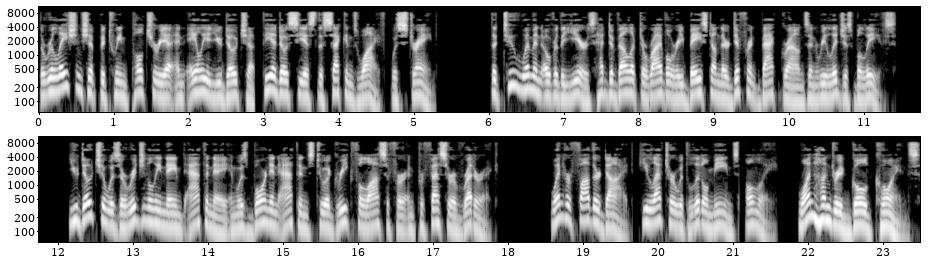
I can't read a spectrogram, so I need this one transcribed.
The relationship between Pulcheria and Aelia Eudocia, Theodosius II's wife, was strained. The two women over the years had developed a rivalry based on their different backgrounds and religious beliefs. Eudocia was originally named Athenae and was born in Athens to a Greek philosopher and professor of rhetoric. When her father died, he left her with little means, only 100 gold coins.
